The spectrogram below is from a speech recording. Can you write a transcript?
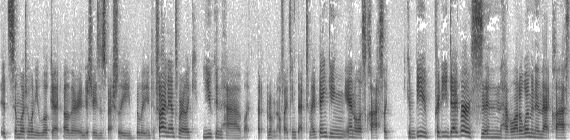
it's similar to when you look at other industries especially relating to finance where like you can have like i don't know if i think back to my banking analyst class like you can be pretty diverse and have a lot of women in that class.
